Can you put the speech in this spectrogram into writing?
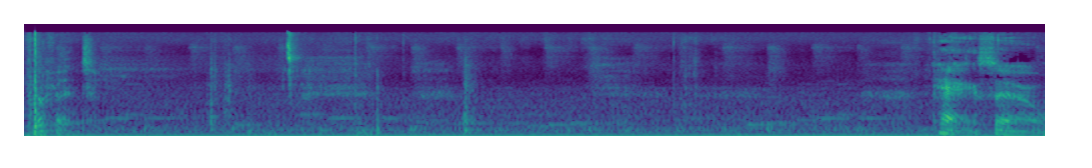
perfect. Okay, so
